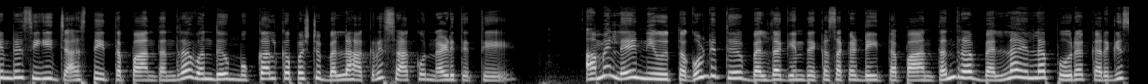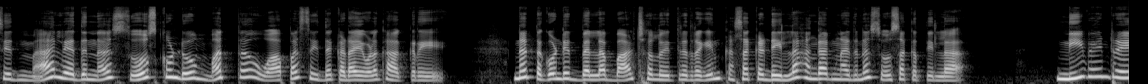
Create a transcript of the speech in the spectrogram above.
ಏನರ ಸಿಹಿ ಜಾಸ್ತಿ ಇತ್ತಪ್ಪ ಅಂತಂದ್ರೆ ಒಂದು ಮುಕ್ಕಾಲು ಕಪ್ಪಷ್ಟು ಬೆಲ್ಲ ಹಾಕ್ರಿ ಸಾಕು, ನಡಿತೈತಿ. ಆಮೇಲೆ ನೀವು ತಗೊಂಡಿದ್ದು ಬೆಲ್ದಾಗೇನು ಕಸ ಕಡ್ಡಿ ಇತ್ತಪ್ಪ ಅಂತಂದ್ರೆ ಬೆಲ್ಲ ಎಲ್ಲ ಪೂರ ಕರಗಿಸಿದ ಮೇಲೆ ಅದನ್ನು ಸೋಸ್ಕೊಂಡು ಮತ್ತು ವಾಪಸ್ ಇದ್ದ ಕಡಾಯಿ ಒಳಗೆ ಹಾಕ್ರಿ. ನಾ ತಗೊಂಡಿದ್ದ ಬೆಲ್ಲ ಭಾಳ ಚಲೋ ಐತ್ರಿ ಅದ್ರಾಗೇನು ಕಸ ಕಡ್ಡಿ ಇಲ್ಲ, ಹಂಗಾಗಿ ನಾ ಅದನ್ನು ಸೋಸಕತ್ತಿಲ್ಲ. ನೀವೇನ್ರಿ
